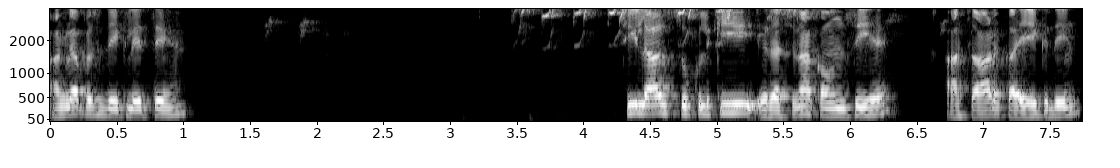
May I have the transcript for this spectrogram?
अगला प्रश्न देख लेते हैं। सीलाल शुक्ल की रचना कौन सी है? आषाढ़ का एक दिन,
